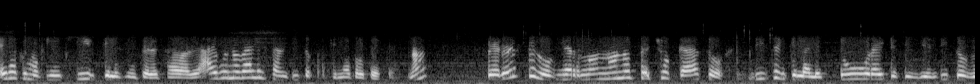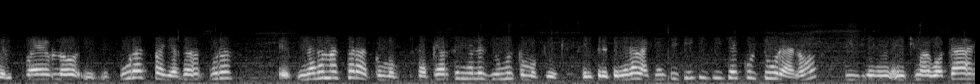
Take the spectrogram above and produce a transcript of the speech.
era como fingir que les interesaba, de, ay, bueno, dale tantito para que no protesten, ¿no? Pero este gobierno no nos ha hecho caso. Dicen que la lectura y que sus vientitos del pueblo y puras payasadas, puras, eh, nada más para como sacar señales de humo y como que entretener a la gente. Y sí, sí, sí, sí hay cultura, ¿no? Y en, en Chimalhuacán,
